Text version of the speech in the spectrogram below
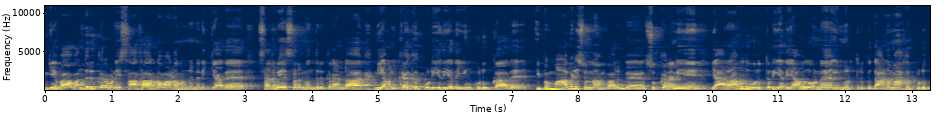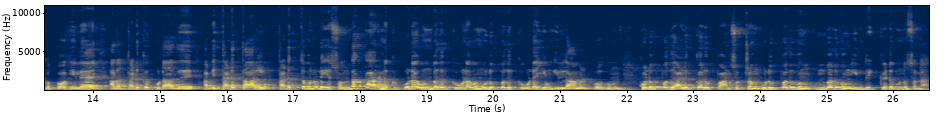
இங்கே வா வந்திருக்கிறவனை சாதாரணமானவன் நினைக்காத. சர்வேஸ்வரன் வந்திருக்கிறான்டா நீ அவன் கேட்கக்கூடியது எதையும் கொடுக்காத. இப்ப மாவெளி சொன்னான் பாருங்க சுக்கரனே யாராவது ஒருத்தர் எதை எதையாவது ஒன்று இன்னொருத்தருக்கு தானமாக கொடுக்க போகையில் அதை தடுக்கக்கூடாது அப்படி தடுத்தால் தடுத்தவனுடைய சொந்தக்காரனுக்கு கூட உண்பதற்கு உணவும் உடுப்பதற்கு உடையும் இல்லாமல் போகும். கொடுப்பது அழுக்கறுப்பான் சுற்றம் உடுப்பதுவும் உண்பதுவும் இன்றி கெடும்னு சொன்னார்.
